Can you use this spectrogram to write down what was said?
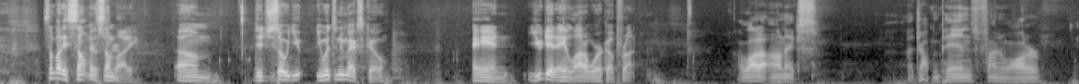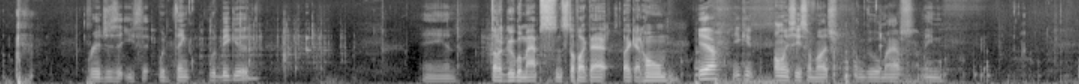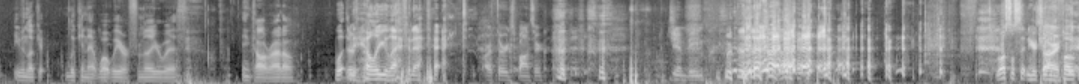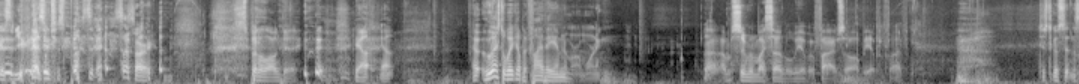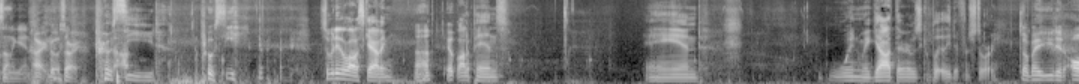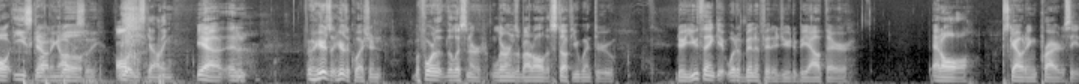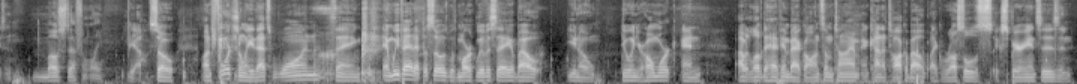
Somebody's something to somebody. Um, did you, so you you went to New Mexico, and you did a lot of work up front. A lot of onX, uh, dropping pins, finding water, ridges that you th- would think would be good, and A lot of Google Maps and stuff like that, like at home. yeah, you can only see so much from Google Maps. I mean, even look at looking at what we are familiar with in Colorado. What the hell are you laughing at, Pat? Our third sponsor, Jim Beam. Russell's sitting here trying to focus, and you guys are just busting out. So Sorry. It's been a long day. Yeah, yeah. Uh, Who has to wake up at 5 a.m. tomorrow morning? Uh, I'm assuming my son will be up at five, so I'll be up at five. Just to go sit in the sun again. All right, go. Sorry. Proceed. Proceed. So we did a lot of scouting, Uh huh. Yep. a lot of pins, and when we got there, it was a completely different story. So, baby, you did all e scouting, Well, obviously. All e scouting. Yeah, and here's a, here's a question: Before the listener learns about all the stuff you went through, do you think it would have benefited you to be out there at all scouting prior to season? Most definitely. Yeah. So unfortunately, that's one thing, and we've had episodes with Mark Livesay about you know doing your homework, and I would love to have him back on sometime and kind of talk about like Russell's experiences and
